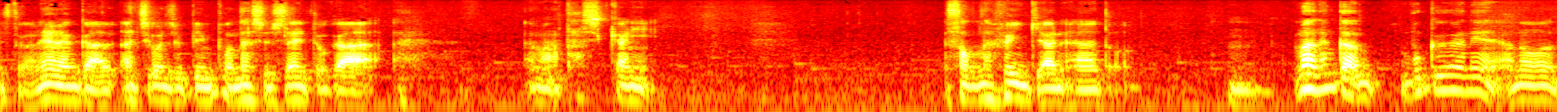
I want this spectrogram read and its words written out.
つとかねなんかあちこちピンポンダッシュしたりとかまあ確かにそんな雰囲気あるなと、うん、まあなんか僕がねあの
